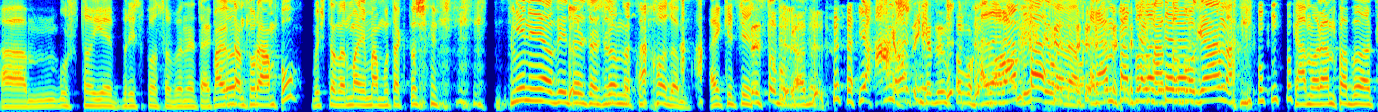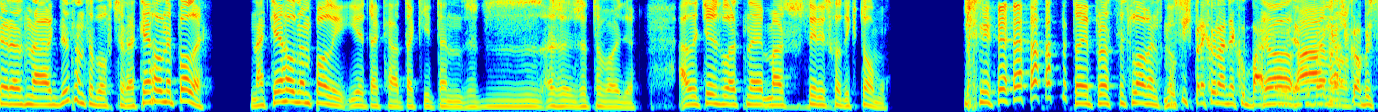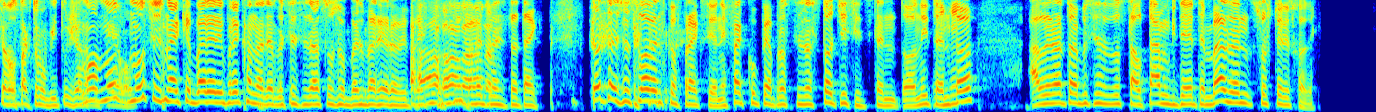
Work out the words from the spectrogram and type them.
a už to je prispôsobené takto. Majú tam tú rampu? Vieš tam normálne mamu takto, že... Nie, nie, nie, ale vie dojsť až rovno ku schodom. Aj keď tie... Cez tobogán. ja, Klasika cez tobogán. Ale rampa, rampa bola na teraz... tobogán Kamo, rampa bola teraz na... Kde som to bol včera? Tehelné pole. Na tehelnom poli je taká, taký ten... A že, že to vojde. Ale tiež vlastne máš 4 schody k tomu. To je proste Slovensko. Musíš prekonať nejakú bariéru, Jo, nejakú aby si sa dostal k tomu Mu, vytúženému mu, cieľu. musíš nejaké bariéry prekonať, aby si si zaslúžil bezbariérový prístup. Povedzme si to tak. Toto je, že Slovensko v praxi. Oni fakt kúpia proste za 100 tisíc ten, oni, tento, ale na to, aby si sa dostal tam, kde je ten bazén, sú 4 schody.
